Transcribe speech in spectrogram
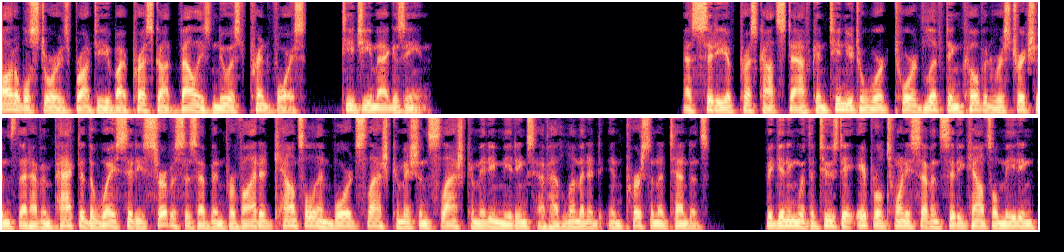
Audible Stories brought to you by Prescott Valley's newest print voice, TG Magazine. As City of Prescott staff continue to work toward lifting COVID restrictions that have impacted the way city services have been provided, council and board slash commission slash committee meetings have had limited in-person attendance. Beginning with the Tuesday, April 27 City Council meeting,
